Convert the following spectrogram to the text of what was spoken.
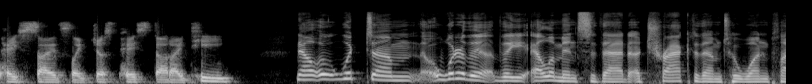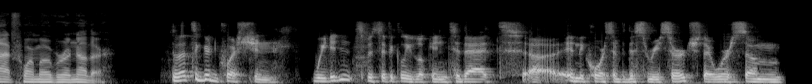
paste sites like justpaste.it. Now, uh, what um, what are the the elements that attract them to one platform over another? So that's a good question. We didn't specifically look into that uh, in the course of this research. There were some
